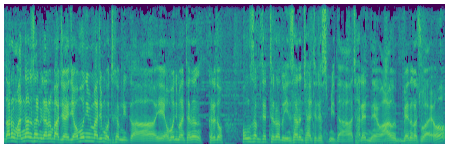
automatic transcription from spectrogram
나랑 만나는 사람이 나랑 맞아야지. 어머님이 맞으면 어떡합니까? 예, 어머님한테는 그래도 홍삼 세트라도 인사는 잘 드렸습니다. 잘했네요. 아우, 매너가 좋아요.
